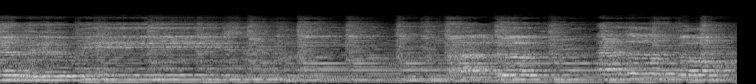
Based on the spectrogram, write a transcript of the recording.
gently I look.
